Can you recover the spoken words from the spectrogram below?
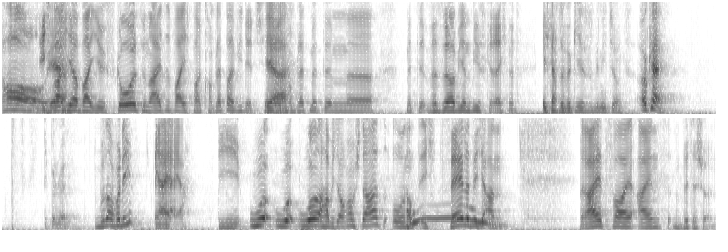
Oh, Ich ja. war hier bei Jürgs Goals, United war ich komplett bei Vidic. Ich Ja. hatte komplett mit dem äh, mit The Serbian Beast gerechnet. Ich dachte wirklich, es ist Vinnie Jones. Okay. Ich bin ready. Du bist auch ready? Ja, ja, ja. Die Uhr, Uhr, Uhr habe ich auch am Start und Au. ich zähle dich an. 3, 2, 1, bitteschön.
